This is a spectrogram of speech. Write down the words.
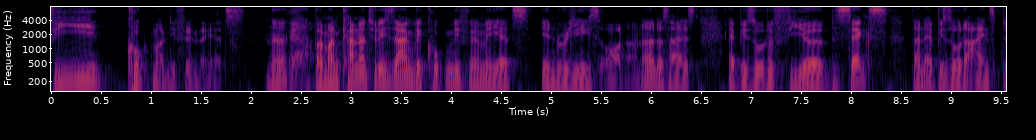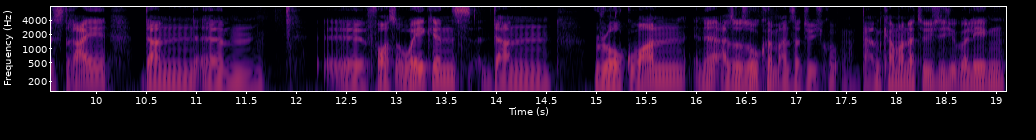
wie guckt man die Filme jetzt. Ne? Ja. Weil man kann natürlich sagen, wir gucken die Filme jetzt in Release Order. Ne? Das heißt, Episode 4 bis 6, dann Episode 1 bis 3, dann ähm, äh, Force Awakens, dann Rogue One. Ne? Also so könnte man es natürlich gucken. Dann kann man natürlich sich überlegen,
